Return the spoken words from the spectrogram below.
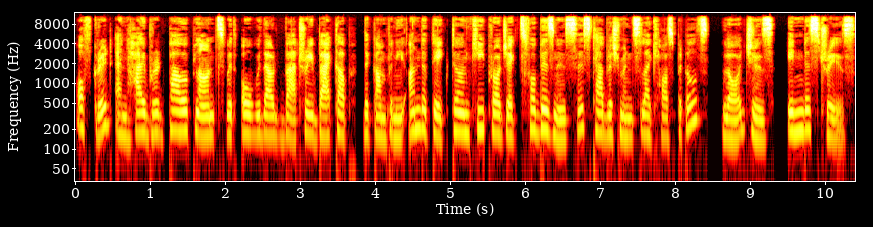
off-grid and hybrid power plants with or without battery backup. The company undertake turnkey projects for business establishments like hospitals, lodges, industries,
